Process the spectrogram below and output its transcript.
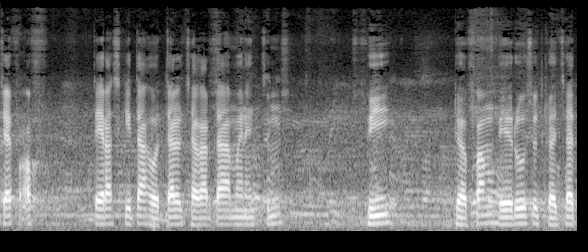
chef of teras kita Hotel Jakarta Manajem B. Davam Heru Sudrajat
